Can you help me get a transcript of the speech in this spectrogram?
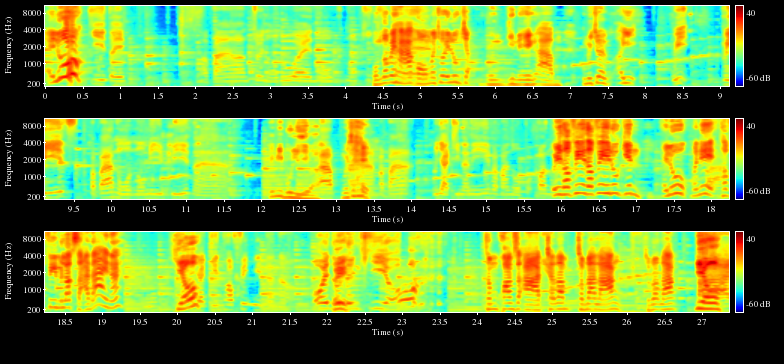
ไอ้ลูกขี้ตัวเองป้าป้าช่วยหนูด้วยหนูหนูขี้ผมต้องไปหาของมาช่วยลูกจะมึงกินเองอามกูไม่ช่วยไอ้ยวิ บีสป้าป้าหนูหนูมีบีสนะไม่มีบุหรี่ว่ะครับไม่ใช่อ่าป้าป้าหนูอยากกินอันนี้ป้าป้าหนูป้อนหนูเฮ้ยทอฟฟี่ทอฟฟี่ให้ลูกกินไอ้ลูกมานี่ทอฟฟี่มันรักษาได้นะ เขียว อยากกินทอฟฟี่นั่นเนาะโอ้ยหนูเฮ้ยลื่นขี้โอ้ทำความสะอาดชำระชำระล้างชำระล้าง เดี๋ยวตา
